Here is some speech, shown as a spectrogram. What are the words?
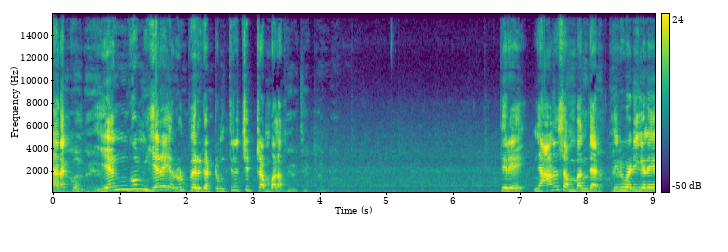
நடக்கும். எங்கும் இறையருள் பெருகட்டும். திருச்சிற்றம்பலம். திரு ஞான சம்பந்தர் திருவடிகளே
